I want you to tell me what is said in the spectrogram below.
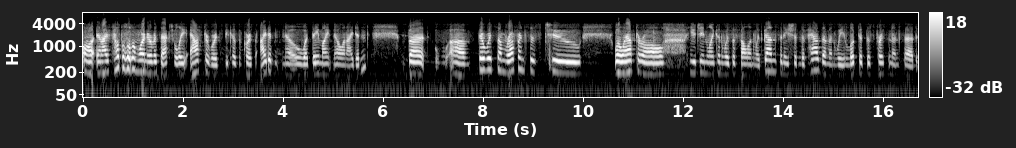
uh, and I felt a little more nervous actually afterwards because, of course, I didn't know what they might know and I didn't. But uh, there were some references to, well, after all, Eugene Lincoln was a felon with guns and he shouldn't have had them. And we looked at this person and said,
